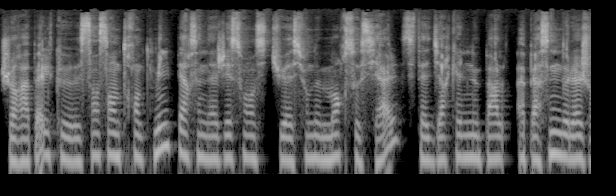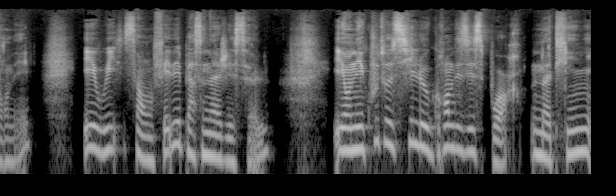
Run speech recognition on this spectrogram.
Je rappelle que 530 000 personnes âgées sont en situation de mort sociale, c'est-à-dire qu'elles ne parlent à personne de la journée. Et oui, ça en fait des personnes âgées seules. Et on écoute aussi le grand désespoir. Notre ligne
